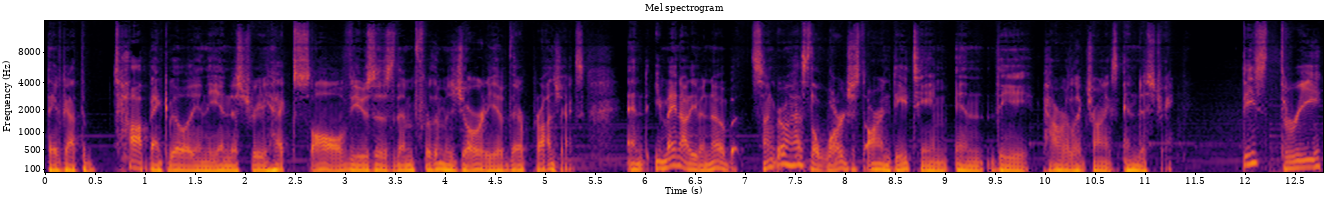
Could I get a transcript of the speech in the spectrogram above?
They've got the top bankability in the industry. Heck, Solve uses them for the majority of their projects. And you may not even know, but Sungrow has the largest R&D team in the power electronics industry. These three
